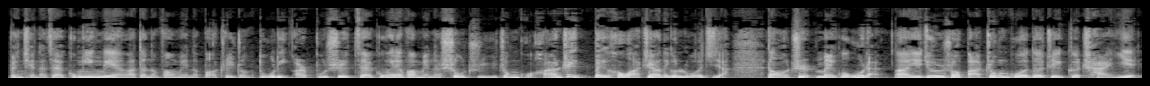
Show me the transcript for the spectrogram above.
并且呢在供应链啊等等方面呢保持一种独立，而不是在供应链方面呢受制于中国。好像这背后啊这样的一个逻辑啊，导致美国污染啊，也就是说把中国的这个产业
